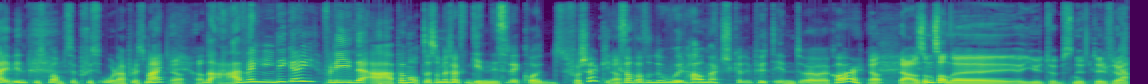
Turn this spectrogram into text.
Eivind pluss Bamse pluss Ola pluss meg. Ja, ja. Og det er veldig gøy, fordi det er på en måte som et slags Guinness rekordforsøk. Ja. Altså, du, hvor, how much can you put into a car? Ja, Det er jo som sånne YouTube-snutter fra.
